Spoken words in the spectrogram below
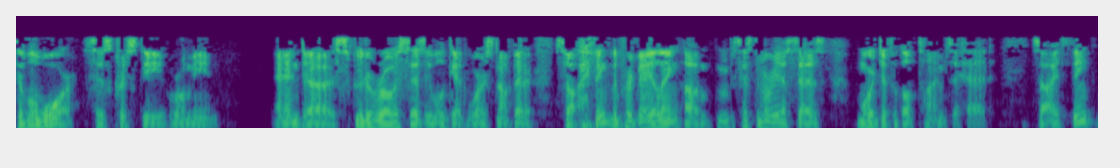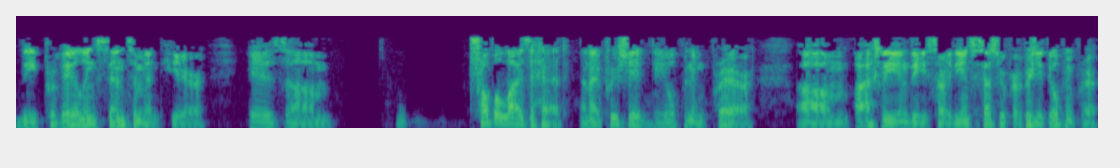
civil war, says Christy Romine. And uh, Scooter Rose says it will get worse, not better. So I think the prevailing, um, Sister Maria says, more difficult times ahead. So I think the prevailing sentiment here is um, trouble lies ahead. And I appreciate the opening prayer. Um, actually, in the sorry, the intercessory prayer. I appreciate the opening prayer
